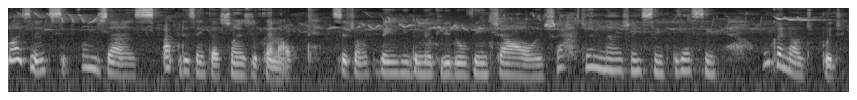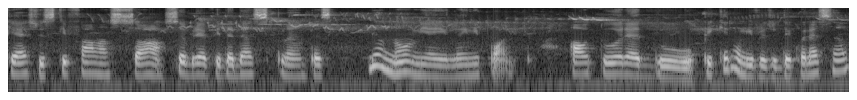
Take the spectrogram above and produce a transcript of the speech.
Mas antes, vamos às apresentações do canal. Seja muito bem-vindo, meu querido ouvinte, ao Jardinagem Simples Assim, um canal de podcasts que fala só sobre a vida das plantas. Meu nome é Elaine Polito, autora do pequeno livro de decoração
